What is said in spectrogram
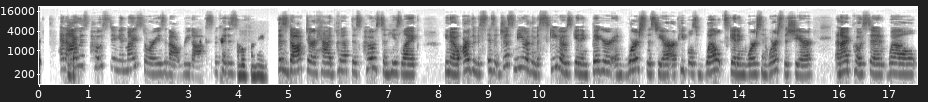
and I was posting in my stories about redox because oh, funny. this doctor had put up this post and he's like, you know, are the is it just me or the mosquitoes getting bigger and worse this year? Are people's welts getting worse and worse this year? And I posted, well,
